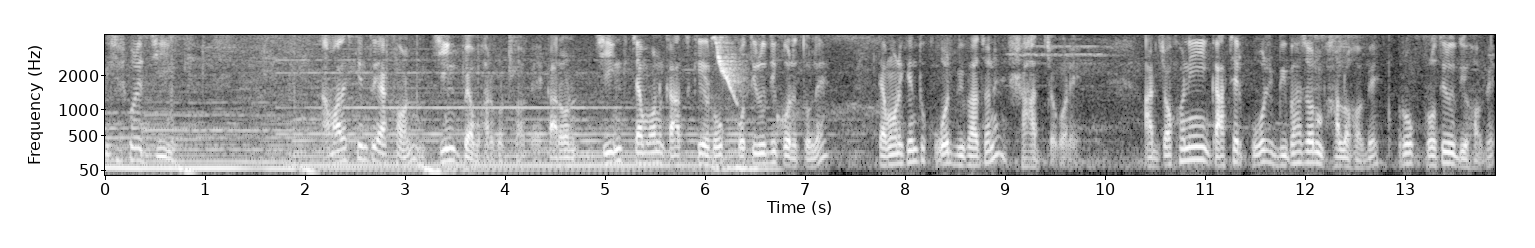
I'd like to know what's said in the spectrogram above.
বিশেষ করে জিঙ্ক আমাদের কিন্তু এখন জিঙ্ক ব্যবহার করতে হবে। কারণ জিঙ্ক যেমন গাছকে রোগ প্রতিরোধী করে তোলে, তেমনই কিন্তু কোষ বিভাজনে সাহায্য করে। আর যখনই গাছের কোষ বিভাজন ভালো হবে, রোগ প্রতিরোধী হবে,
